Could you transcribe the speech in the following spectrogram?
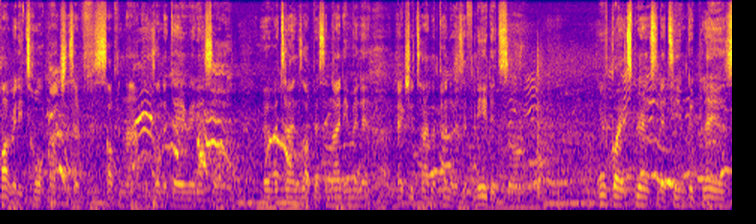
can't really talk much. It's a- something that happens on the day, really. So whoever turns up, it's a 90-minute extra time and penalties if needed. So we've got experience in the team, good players,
